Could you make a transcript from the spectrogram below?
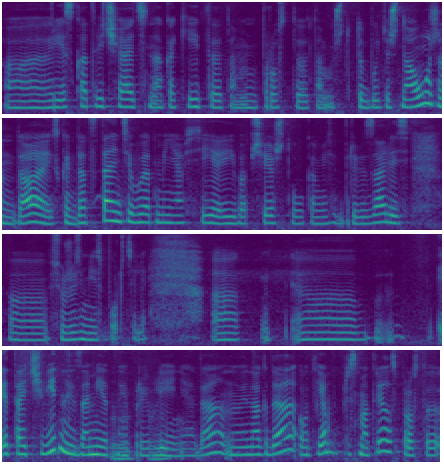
а, резко отвечать на какие-то там просто там, что ты будешь на ужин, да, и сказать, да отстаньте вы от меня все, и вообще, что ко мне привязались, а, всю жизнь мне испортили это очевидные, заметные mm-hmm. проявления, да, но иногда, вот я бы присмотрелась просто,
